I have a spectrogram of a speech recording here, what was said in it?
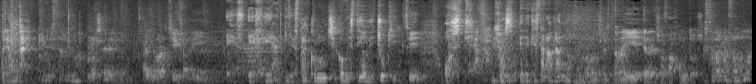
Pregúntale. No sé, hay una chica y... Es Egea y está con un chico vestido de Chucky. Sí, Hostia, pues ¿de qué están hablando? no sé, están ahí en el sofá juntos. ¿Están abrazados?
